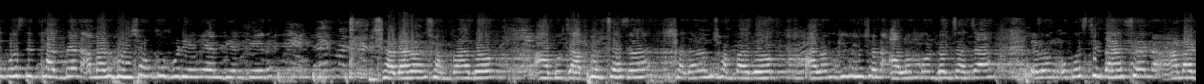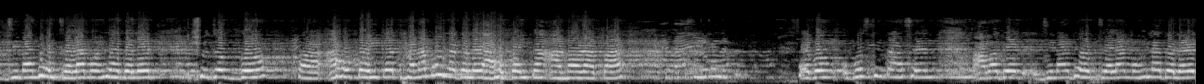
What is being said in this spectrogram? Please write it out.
উপস্থিত থাকবেন আমার হরিশঙ্করপুর ইউনিয়ন বিএনপির সাধারণ সম্পাদক আবু জাফর চাচা সাধারণ সম্পাদক আলমগীর হোসেন আলম মণ্ডল চাচা এবং উপস্থিত আছেন আমার জিনাদহ জেলা মহিলা দলের সুযোগ্য আহ, আহ্বায়িকা থানা মহিলা দলের আহ্বায়িকা আনোয়ার আপা। এবং উপস্থিত আছেন আমাদের ঝিনাইদহ জেলা মহিলা দলের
